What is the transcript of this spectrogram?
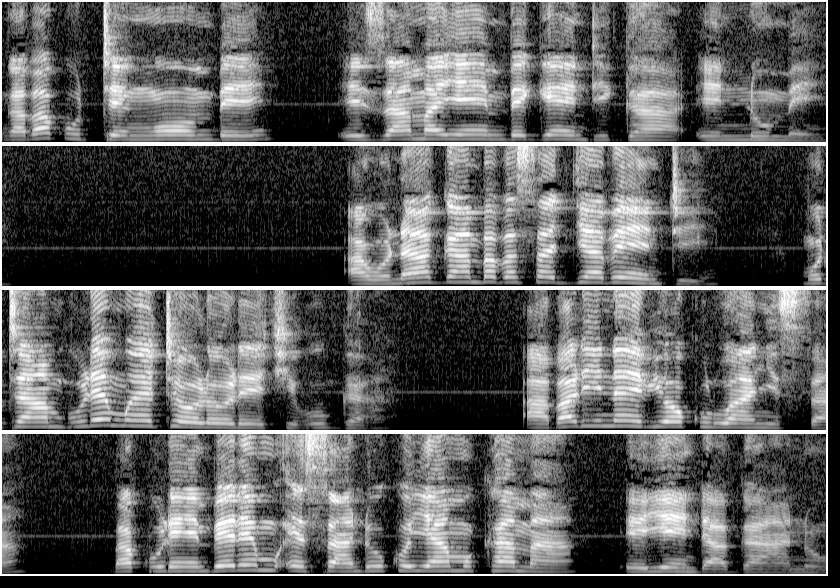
nga bakutte eŋŋombe ez'amayembe g'endiga ennume. Awo n'agamba basajja be nti mutambule mwetooloola ekibuga. Abalina ebyokulwanyisa bakulemberemu essanduuko ya mukama ey'endagaano.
